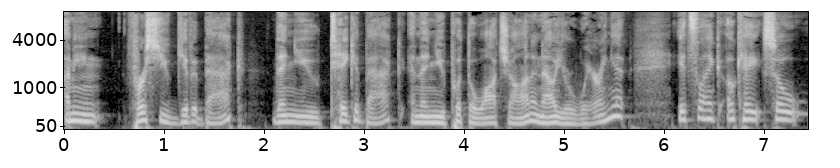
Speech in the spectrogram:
I mean, first you give it back, then you take it back, and then you put the watch on, and now you're wearing it. It's like, okay, so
